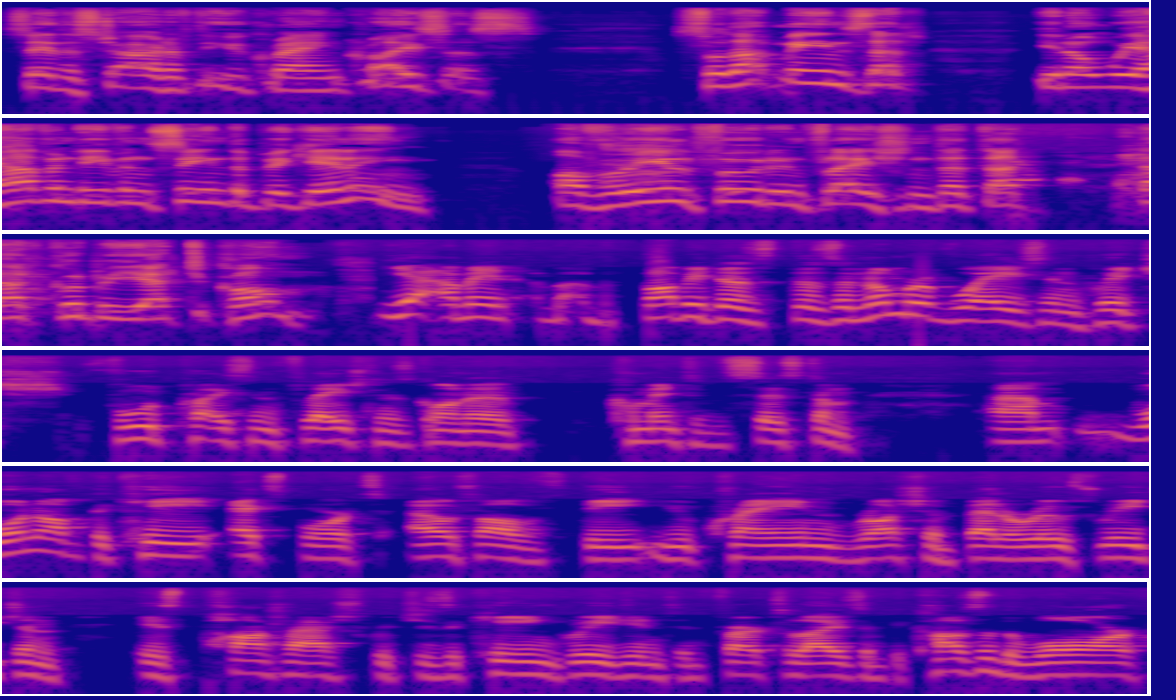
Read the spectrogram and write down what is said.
say the start of the Ukraine crisis. So that means that, you know, we haven't even seen the beginning of real food inflation that that that could be yet to come. Yeah, I mean, Bobby, there's there's a number of ways in which food price inflation is going to come into the system. Um, one of the key exports out of the Ukraine, Russia, Belarus region is potash, which is a key ingredient in fertilizer. Because of the war,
